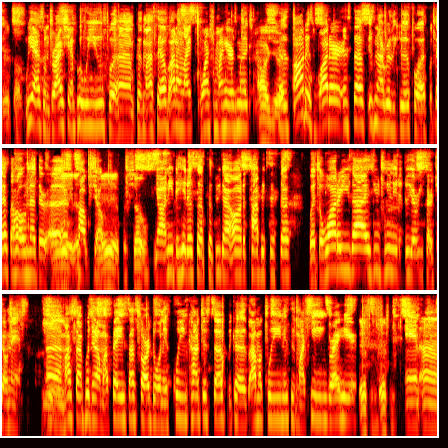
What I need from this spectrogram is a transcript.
real talk. We have some dry shampoo we use for um because myself I don't like washing my hair as much Oh yeah. because all this water and stuff is not really good for us. But that's a whole nother uh yeah, talk show. yeah, for sure. Y'all need to hit us up because we got all the topics and stuff. But the water, you guys, you you need to do your research on that. Yeah. Um, I started putting it on my face. I started doing this queen conscious stuff because I'm a queen. This is my king right here. And um,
